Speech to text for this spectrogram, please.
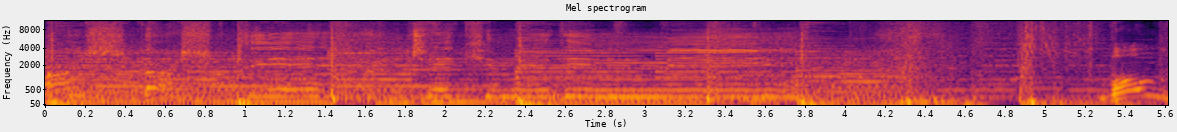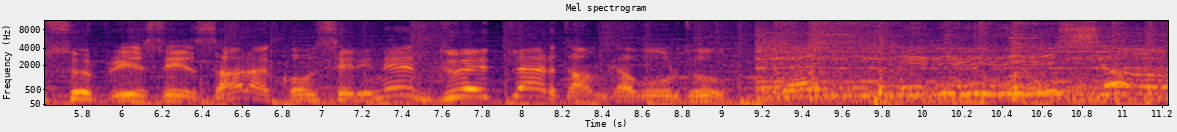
Aşk aşk diye çekmedim mi? Bol sürprizli Zara konserine düetler damga vurdu. Ben perişan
